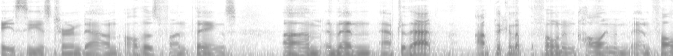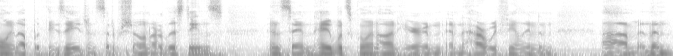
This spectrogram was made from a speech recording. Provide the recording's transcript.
ac is turned down all those fun things. Um, and then after that i'm picking up the phone and calling and, and following up with these agents that have shown our listings and saying hey what's going on here and, and how are we feeling? And um, and then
